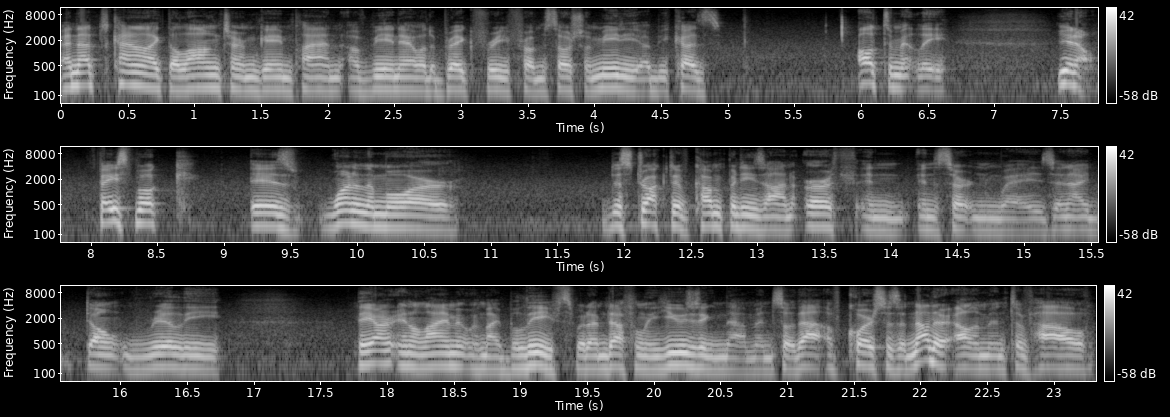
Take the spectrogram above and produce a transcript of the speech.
And that's kind of like the long-term game plan of being able to break free from social media because ultimately, you know, Facebook is one of the more destructive companies on earth in, in certain ways. And I don't really, they aren't in alignment with my beliefs, but I'm definitely using them. And so that, of course, is another element of how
